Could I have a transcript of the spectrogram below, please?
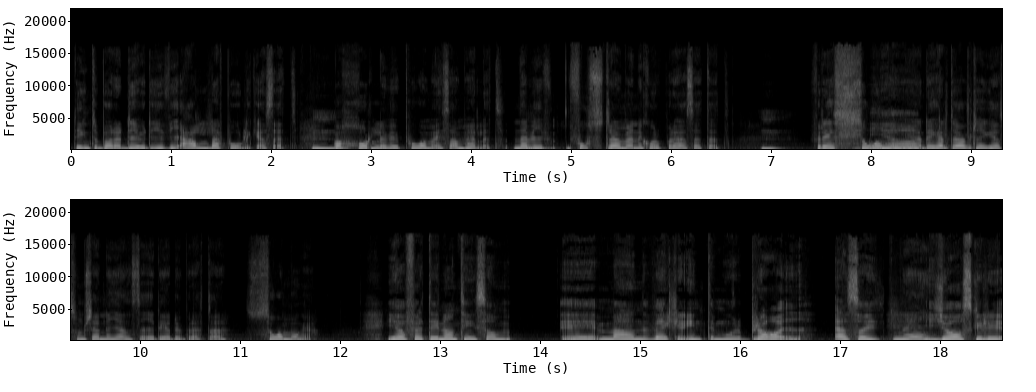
det är inte bara du, det är ju vi alla på olika sätt. Mm. Vad håller vi på med i samhället när mm. vi fostrar människor på det här sättet? Mm. För det är så ja. många, det är helt övertygad som känner igen sig i det du berättar. Så många. Ja, för att det är någonting som eh, man verkligen inte mår bra i. Alltså, Nej. jag skulle ju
